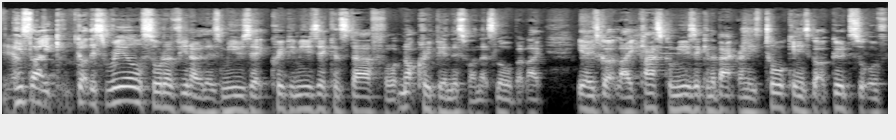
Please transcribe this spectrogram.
yeah He's like got this real sort of, you know, there's music, creepy music and stuff, or not creepy in this one, that's Lore, but like, you know, he's got like classical music in the background. He's talking. He's got a good sort of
